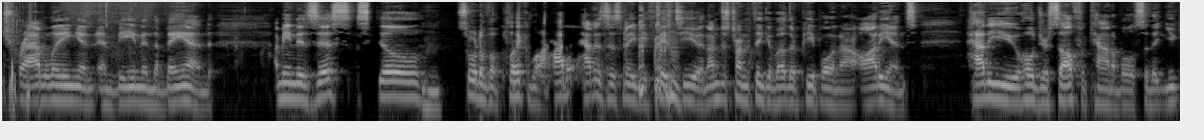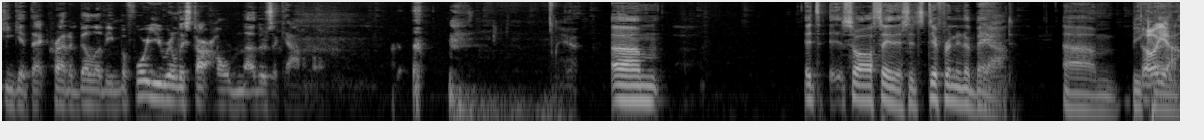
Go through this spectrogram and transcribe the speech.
traveling and, and being in the band, I mean, is this still Mhm. sort of applicable? How, how does this maybe fit to you? And I'm just trying to think of other people in our audience. How do you hold yourself accountable so that you can get that credibility before you really start holding others accountable? Um, it's so I'll say this: it's different in a band. Um, because Oh, yeah.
